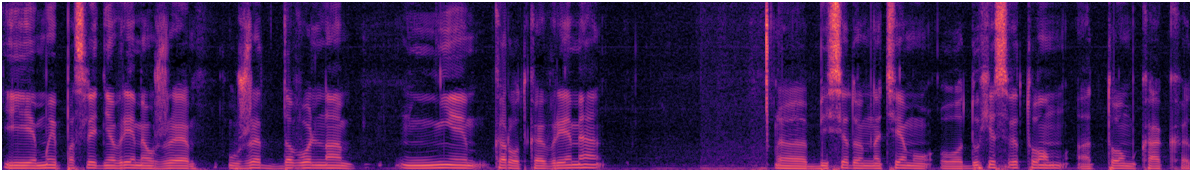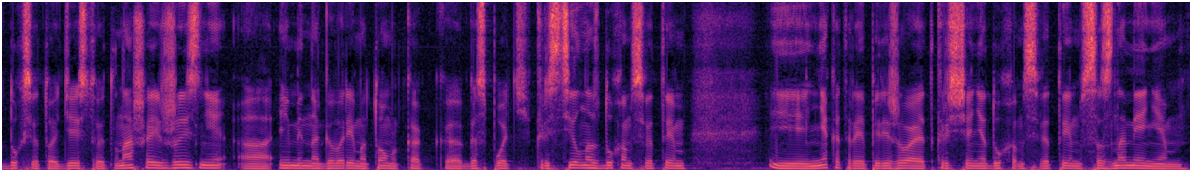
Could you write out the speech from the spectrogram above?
И мы последнее время уже, уже довольно не короткое время беседуем на тему о Духе Святом, о том, как Дух Святой действует в нашей жизни. А именно говорим о том, как э, Господь крестил нас Духом Святым. И некоторые переживают крещение Духом Святым со знамением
